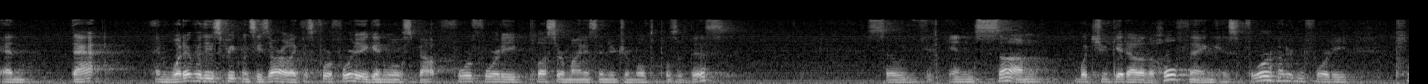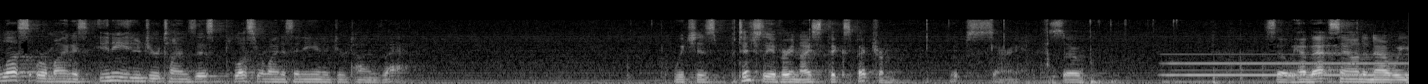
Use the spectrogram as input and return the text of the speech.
And that, and whatever these frequencies are, like this 440 again will spout 440 plus or minus integer multiples of this. So in sum, what you get out of the whole thing is 440 plus or minus any integer times this plus or minus any integer times that, which is potentially a very nice thick spectrum. Oops, sorry. So, so we have that sound, and now we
